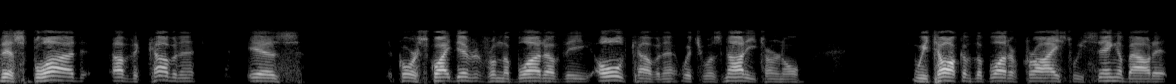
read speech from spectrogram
this blood of the covenant is, of course, quite different from the blood of the old covenant, which was not eternal. We talk of the blood of Christ, we sing about it,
